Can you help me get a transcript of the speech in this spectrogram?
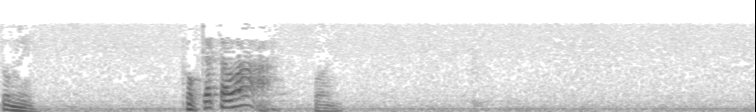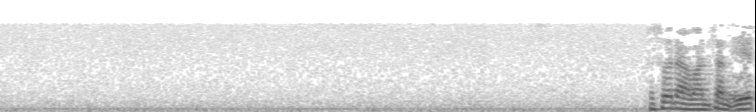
ช่วงนี้พวกจัตวาคนพระสวสดาวันสั้นเอก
